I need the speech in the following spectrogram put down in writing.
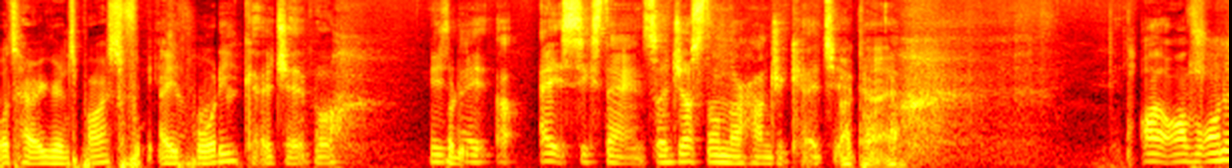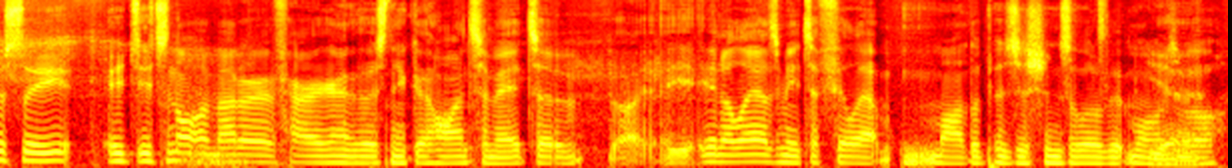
What's Harry Grant's price? Eight forty. K cheaper. He's What- eight, uh, 816, so just under 100k cheaper. Okay. I, I've honestly, it, it's not a matter of Harry Grant versus Nicho Hynes to me. It's a, it allows me to fill out my other positions a little bit more as Yeah. well.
